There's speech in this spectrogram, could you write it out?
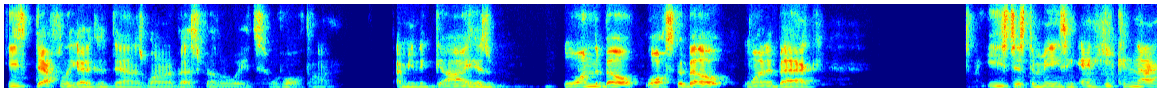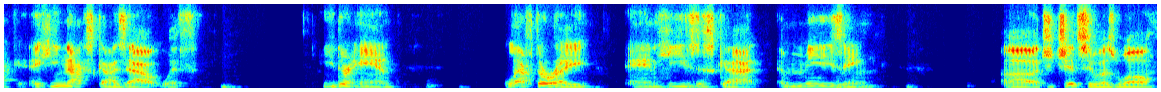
He's definitely got to go down as one of the best featherweights of all time. I mean, the guy has won the belt, lost the belt, won it back. he's just amazing, and he can knock he knocks guys out with either hand, left or right, and he's just got amazing uh, jiu-jitsu as well.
